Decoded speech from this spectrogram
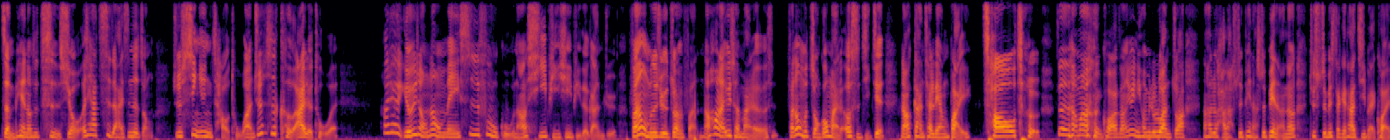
整片都是刺绣，而且它刺的还是那种就是幸运草图案，就是可爱的图诶。而且有一种那种美式复古，然后嬉皮嬉皮的感觉，反正我们都觉得赚翻。然后后来玉成买了，反正我们总共买了二十几件，然后干才两百，超扯，真的他妈很夸张。因为你后面就乱抓，然后就好了，随便啦，随便啦，然后就随便塞给他几百块，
